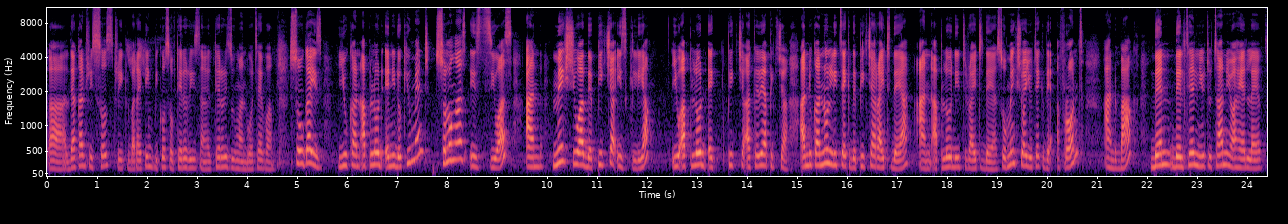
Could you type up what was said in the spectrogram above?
uh, their country is so strict, but I think because of terrorism, uh, terrorism and whatever. So guys, you can upload any document so long as it's yours, and make sure the picture is clear. You upload a picture, a clear picture, and you can only take the picture right there and upload it right there. So make sure you take the front and back. Then they'll tell you to turn your head left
